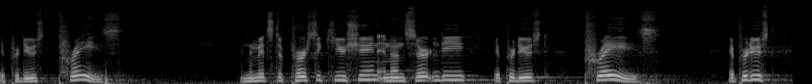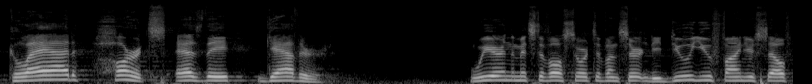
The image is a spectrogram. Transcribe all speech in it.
it produced praise. In the midst of persecution and uncertainty, it produced praise. It produced glad hearts as they gathered. We are in the midst of all sorts of uncertainty. Do you find yourself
